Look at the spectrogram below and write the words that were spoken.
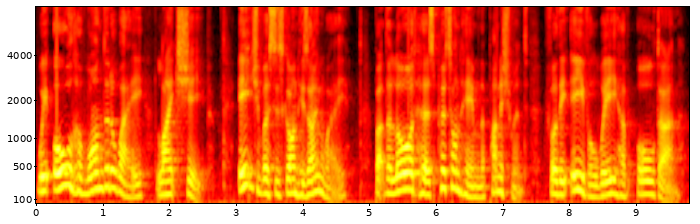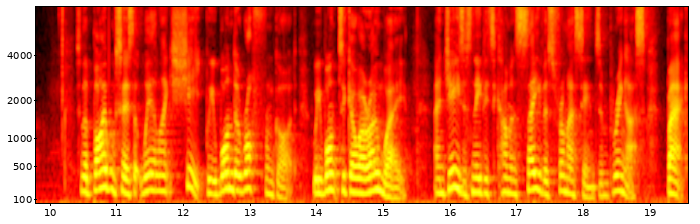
We all have wandered away like sheep. Each of us has gone his own way, but the Lord has put on him the punishment for the evil we have all done. So the Bible says that we're like sheep. We wander off from God. We want to go our own way. And Jesus needed to come and save us from our sins and bring us back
